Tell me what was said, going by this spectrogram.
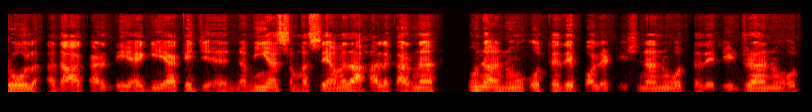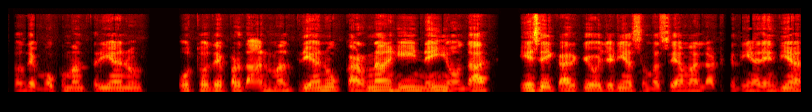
ਰੋਲ ਅਦਾ ਕਰਦੀ ਹੈਗੀ ਆ ਕਿ ਨਵੀਆਂ ਸਮੱਸਿਆਵਾਂ ਦਾ ਹੱਲ ਕਰਨਾ ਉਹਨਾਂ ਨੂੰ, ਉੱਥੇ ਦੇ ਪੋਲੀਟੀਸ਼ੀਅਨਾਂ ਨੂੰ, ਉੱਥੇ ਦੇ ਲੀਡਰਾਂ ਨੂੰ, ਉੱਥੋਂ ਦੇ ਮੁੱਖ ਮੰਤਰੀਆਂ ਨੂੰ, ਉੱਥੋਂ ਦੇ ਪ੍ਰਧਾਨ ਮੰਤਰੀਆਂ ਨੂੰ ਕਰਨਾ ਹੀ ਨਹੀਂ ਆਉਂਦਾ। ਇਸੇ ਕਰਕੇ ਉਹ ਜਿਹੜੀਆਂ ਸਮੱਸਿਆਵਾਂ ਲਟਕਦੀਆਂ ਰਹਿੰਦੀਆਂ।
